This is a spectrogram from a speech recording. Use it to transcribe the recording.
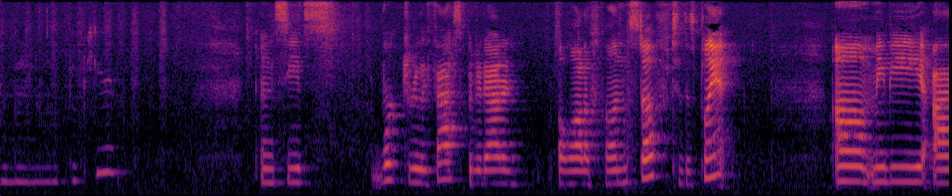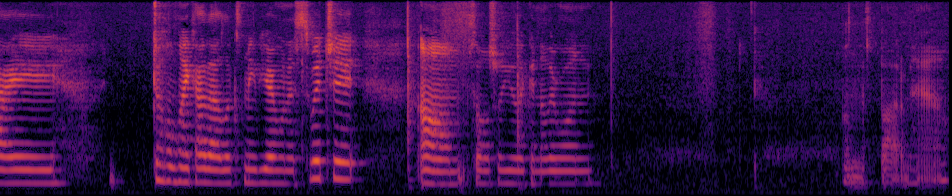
A little bit up here. And see, it's worked really fast, but it added a lot of fun stuff to this plant. Um, maybe I don't like how that looks. Maybe I want to switch it. Um, so I'll show you like another one on this bottom half.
